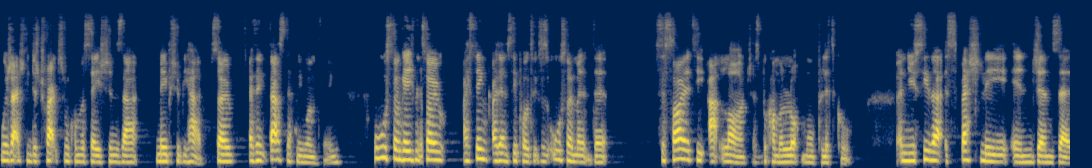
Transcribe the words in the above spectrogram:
which actually detracts from conversations that maybe should be had. So I think that's definitely one thing. Also engagement. So I think identity politics has also meant that society at large has become a lot more political. And you see that especially in Gen Z,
